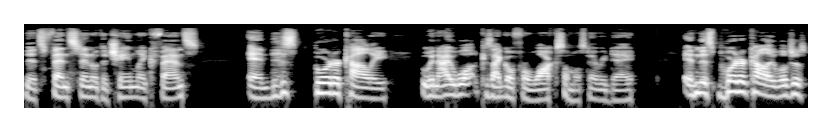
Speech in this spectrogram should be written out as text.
that's fenced in with a chain link fence. And this border collie, when I walk, because I go for walks almost every day, and this border collie will just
